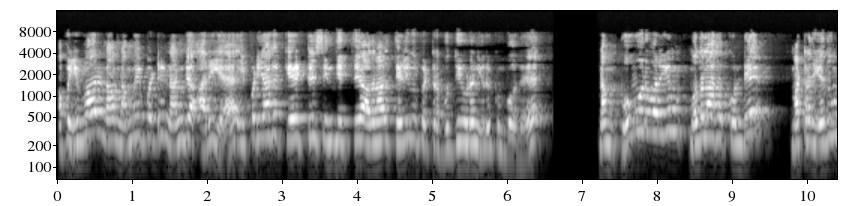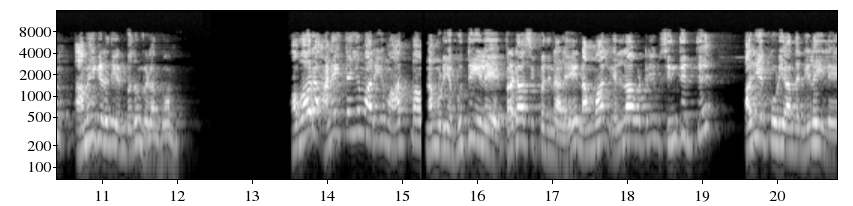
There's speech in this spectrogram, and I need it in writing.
அப்ப இவ்வாறு நாம் நம்மை பற்றி நன்கு அறிய இப்படியாக கேட்டு சிந்தித்து அதனால் தெளிவு பெற்ற புத்தியுடன் இருக்கும்போது நம் ஒவ்வொருவரையும் முதலாக கொண்டே மற்றது எதுவும் அமைகிறது என்பதும் விளங்கும். அவ்வாறு அனைத்தையும் அறியும் ஆத்மா நம்முடைய புத்தியிலே பிரகாசிப்பதினாலே நம்மால் எல்லாவற்றையும் சிந்தித்து அறியக்கூடிய அந்த நிலையிலே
